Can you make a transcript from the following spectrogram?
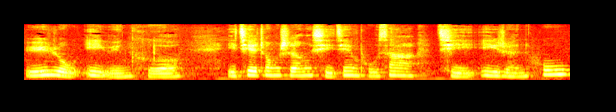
与汝意云何？一切众生喜见菩萨，岂一人乎？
